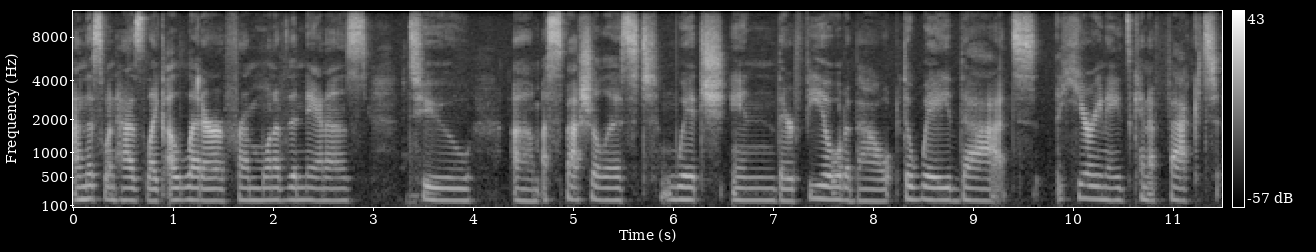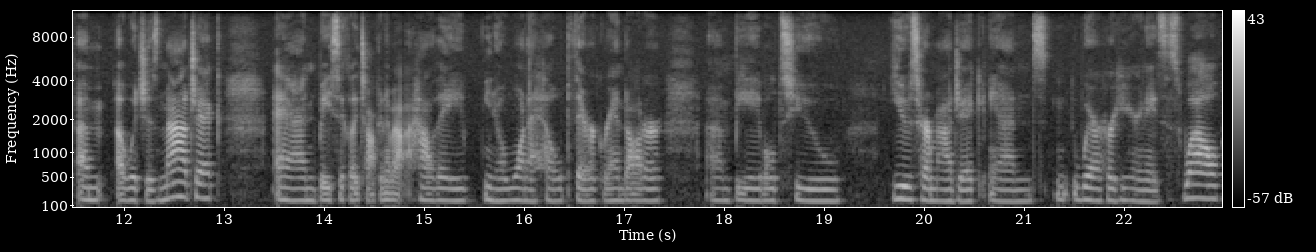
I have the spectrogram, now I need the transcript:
And this one has like a letter from one of the nanas to um, a specialist witch in their field about the way that hearing aids can affect um, a witch's magic and basically talking about how they, you know, want to help their granddaughter um, be able to use her magic and wear her hearing aids as well.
